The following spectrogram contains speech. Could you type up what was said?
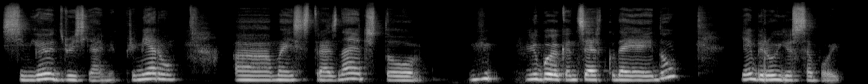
с семьей и друзьями. К примеру, э, моя сестра знает, что любой концерт, куда я иду, я беру ее с собой.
